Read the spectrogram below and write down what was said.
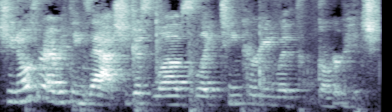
she knows where everything's at. She just loves like tinkering with garbage.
